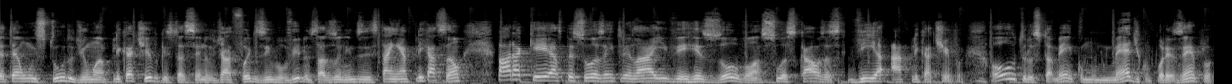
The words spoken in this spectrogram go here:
até um estudo de um aplicativo que está sendo já foi desenvolvido nos Estados Unidos e está em aplicação para que as pessoas entrem lá e resolvam as suas causas via aplicativo. Outros também, como médico, por exemplo,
